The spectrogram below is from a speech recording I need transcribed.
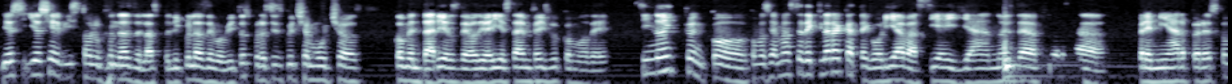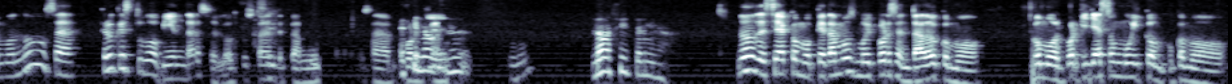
yo, yo sí he visto algunas de las películas de huevitos, pero sí escuché muchos comentarios de odio. Ahí está en Facebook como de si no hay, como, se llama? Se declara categoría vacía y ya no es de fuerza premiar, pero es como, no, o sea, creo que estuvo bien dárselo, justamente también. O sea, porque... no, no, sí, termina. No, decía como que damos muy por sentado como, como porque ya son muy como, como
